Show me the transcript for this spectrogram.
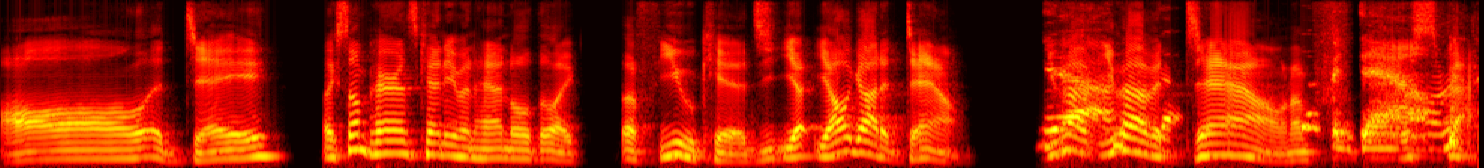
all day, like some parents can't even handle the, like a few kids. Y- y'all got it down. You yeah, have you have it down. I'm it down. Respect.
